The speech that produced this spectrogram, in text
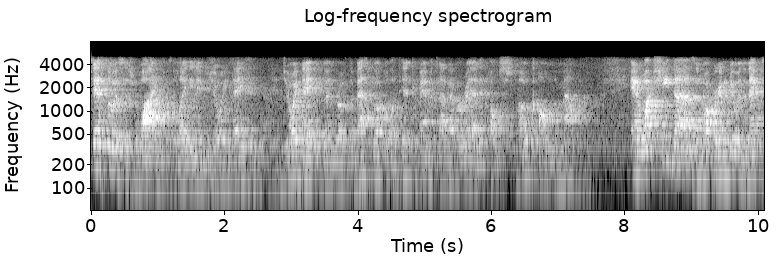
C.S. Lewis's wife was a lady named Joy Davidman. And Joy Davidman wrote the best book of the Ten Commandments I've ever read. It's called Smoke on the Mountain. And what she does, and what we're going to do in the next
